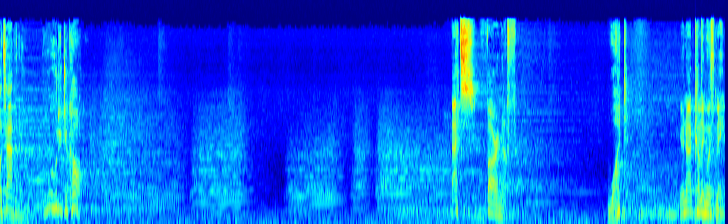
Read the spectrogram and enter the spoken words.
What's happening? Who who did you call? That's far enough. What? You're not coming with me.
